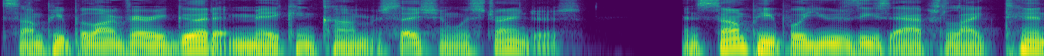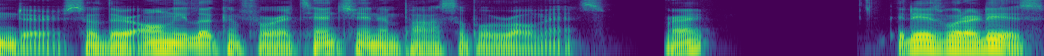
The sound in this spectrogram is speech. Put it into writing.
Some people aren't very good at making conversation with strangers. And some people use these apps like Tinder, so they're only looking for attention and possible romance, right? It is what it is.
